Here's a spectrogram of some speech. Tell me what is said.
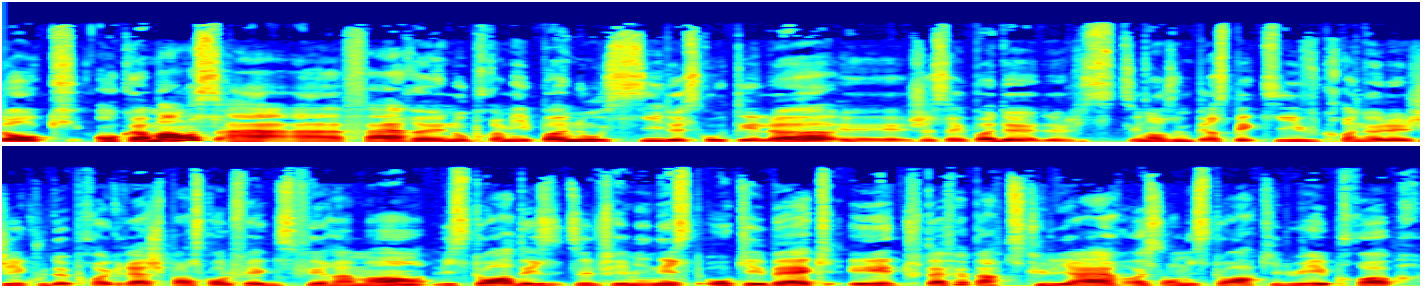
Donc, on commence à, faire euh, nos premiers pas, nous aussi, de ce côté-là. je ne sais pas de, de, le situer dans une perspective chronologique ou de progrès. Je pense qu'on le fait différemment. L'histoire des études féministes au Québec est tout à fait particulière, a son histoire qui lui est propre.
